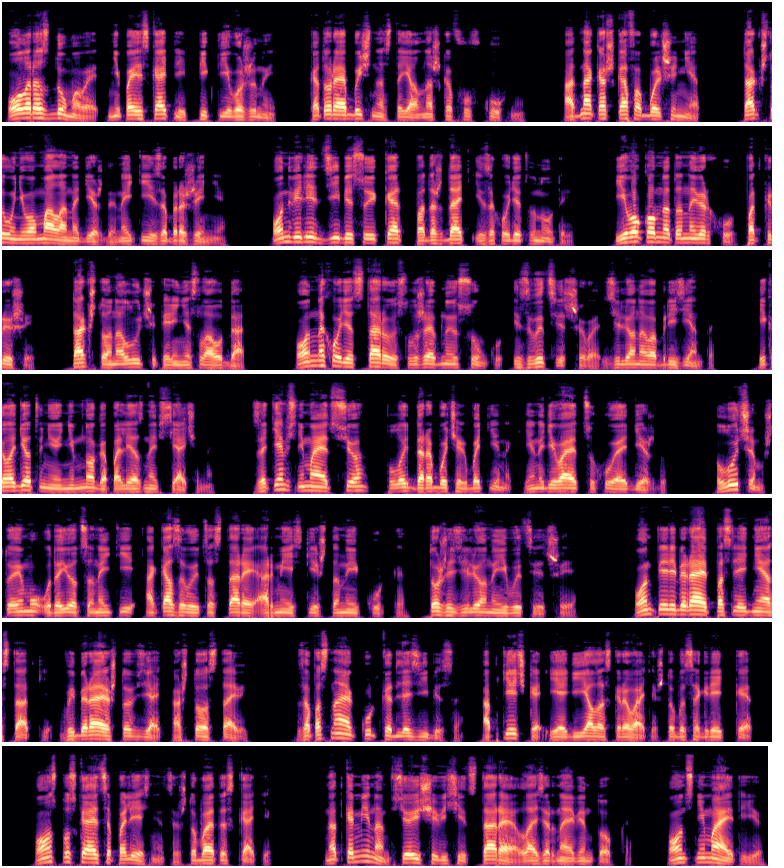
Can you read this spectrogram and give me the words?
Ол раздумывает, не поискать ли пикт его жены, который обычно стоял на шкафу в кухне. Однако шкафа больше нет, так что у него мало надежды найти изображение. Он велит Зибису и Кэт подождать и заходит внутрь. Его комната наверху, под крышей, так что она лучше перенесла удар. Он находит старую служебную сумку из выцветшего зеленого брезента и кладет в нее немного полезной всячины. Затем снимает все, вплоть до рабочих ботинок, и надевает сухую одежду. Лучшим, что ему удается найти, оказываются старые армейские штаны и куртка, тоже зеленые и выцветшие. Он перебирает последние остатки, выбирая, что взять, а что оставить. Запасная куртка для Зибиса, аптечка и одеяло с кровати, чтобы согреть Кэт. Он спускается по лестнице, чтобы отыскать их. Над камином все еще висит старая лазерная винтовка. Он снимает ее.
